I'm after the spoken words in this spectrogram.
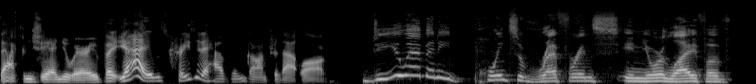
back in January. But yeah, it was crazy to have them gone for that long. Do you have any points of reference in your life of,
